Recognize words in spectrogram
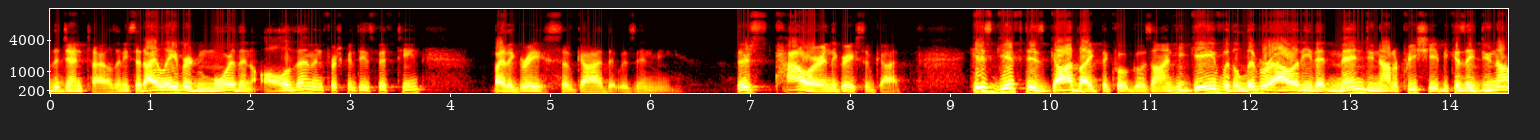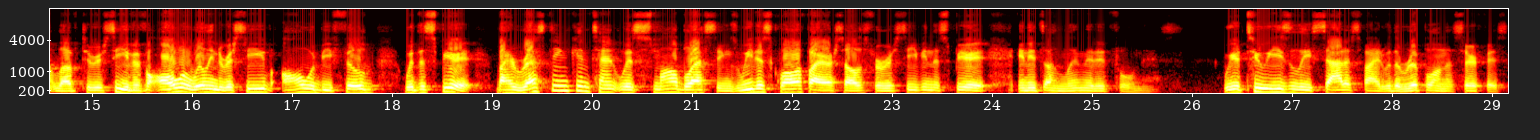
to the Gentiles. And he said, I labored more than all of them in 1 Corinthians 15 by the grace of God that was in me. There's power in the grace of God. His gift is godlike, the quote goes on. He gave with a liberality that men do not appreciate because they do not love to receive. If all were willing to receive, all would be filled with the Spirit. By resting content with small blessings, we disqualify ourselves for receiving the Spirit in its unlimited fullness. We are too easily satisfied with a ripple on the surface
